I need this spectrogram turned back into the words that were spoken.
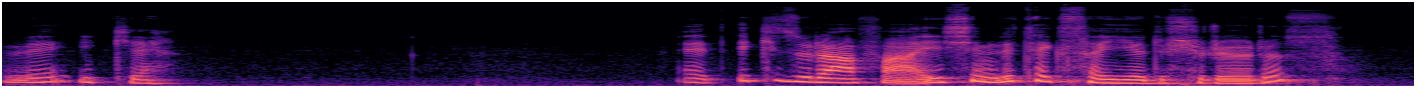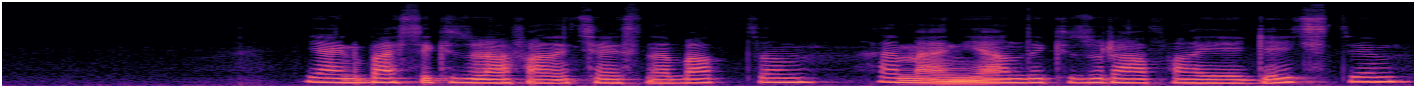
ve iki. Evet iki zürafayı şimdi tek sayıya düşürüyoruz. Yani baştaki zürafanın içerisine battım. Hemen yandaki zürafaya geçtim.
